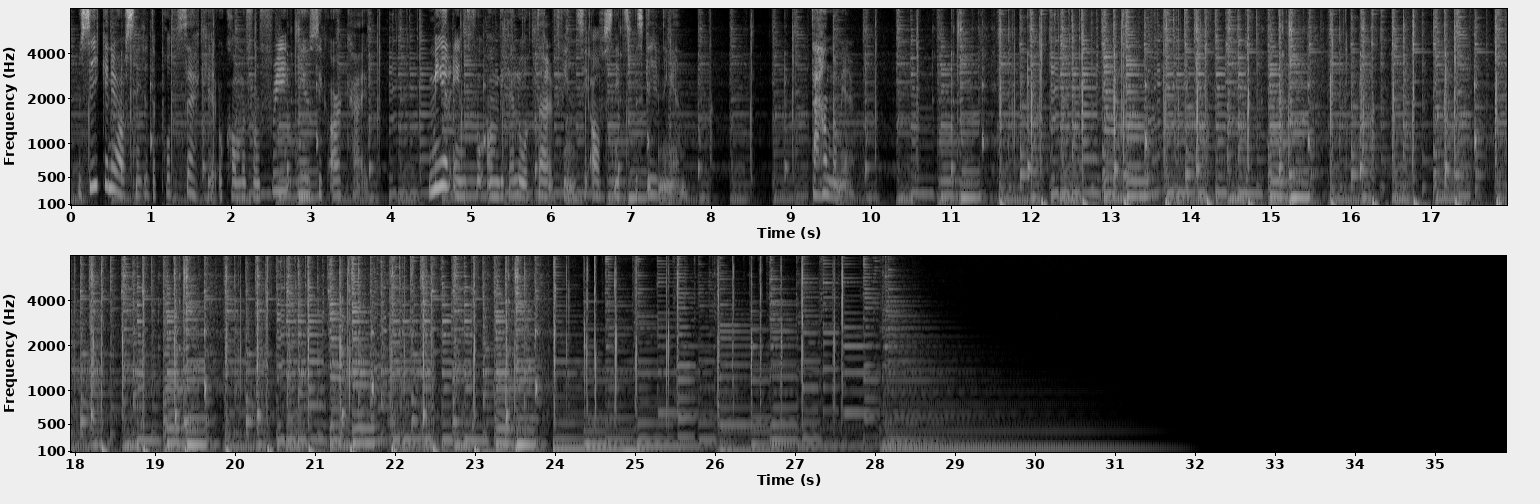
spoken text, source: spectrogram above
Musiken i avsnittet är poddsäker och kommer från Free Music Archive. Mer info om vilka låtar finns i avsnittsbeskrivningen. Ta hand om er.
